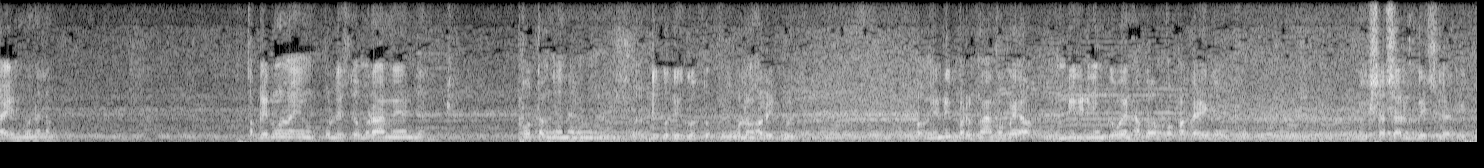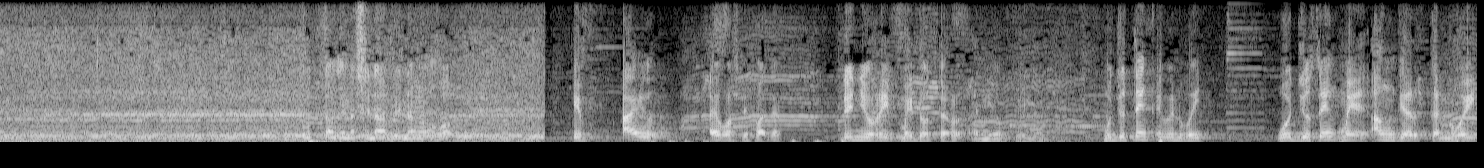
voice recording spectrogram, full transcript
Tayin mo na lang. Takin mo lang yung pulis doon. Marami yan dyan. Putang yan ang digo-digo to. Walang ariglo dyan. Pag hindi, parang nga ako kaya, hindi hindi yung gawin, ako ang papatay dyan. Isasalvage ka dito. Putang ina sinabi na wag. If I I was the father, then you rape my daughter and you kill them. Would you think I will wait? Would you think my anger can wait?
